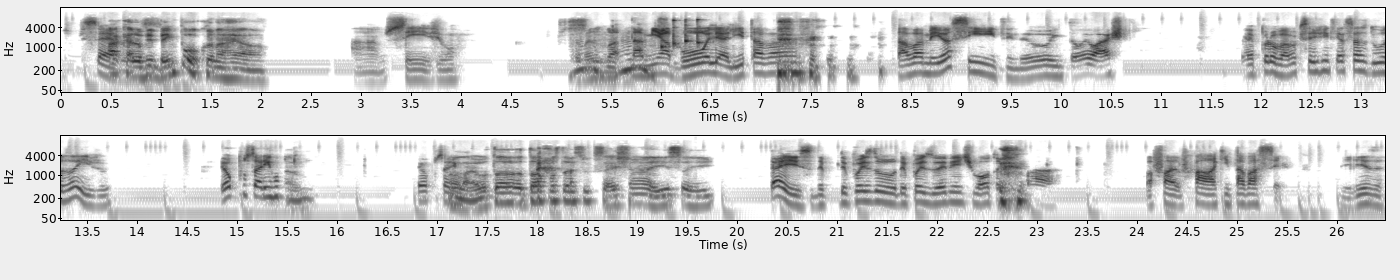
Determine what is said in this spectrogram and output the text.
Sobre série. Ah, cara, eu vi bem pouco, na real. Ah, não sei, viu? Pelo menos na, na minha bolha ali tava. tava meio assim, entendeu? Então eu acho que é provável que seja entre essas duas aí, viu? Eu apostaria em ruptura. Eu apostaria em Olha lá, eu tô, eu tô apostando em Succession, é isso aí. É isso. de- depois do, depois do M a gente volta aqui pra, pra fa- falar quem tava certo. Beleza?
